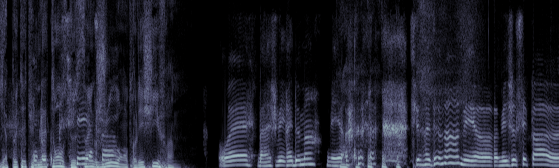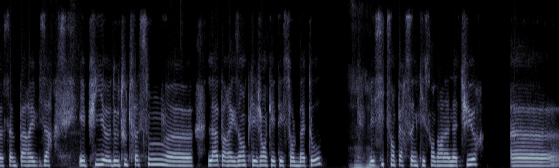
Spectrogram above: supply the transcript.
il y a peut-être une peut latence de penser 5 à ça. jours entre les chiffres. Ouais, bah je verrai demain, mais euh, je verrai demain, mais euh, mais je sais pas, euh, ça me paraît bizarre. Et puis de toute façon, là par exemple, les gens qui étaient sur le bateau, Mhm. les 600 personnes qui sont dans la nature, euh,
